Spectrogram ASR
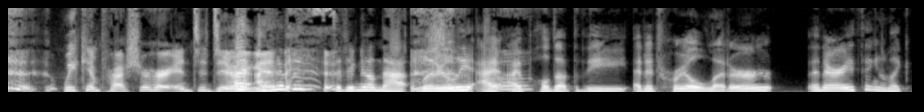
we can pressure her into doing I, it. I have been sitting on that. Literally, I, I pulled up the editorial letter and everything. I'm like,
